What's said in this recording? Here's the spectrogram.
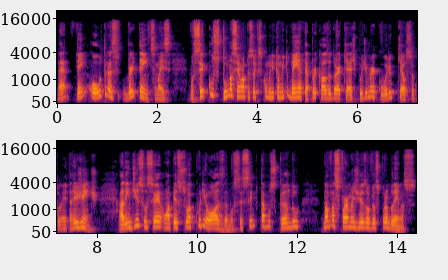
né? Tem outras vertentes, mas você costuma ser uma pessoa que se comunica muito bem, até por causa do arquétipo de Mercúrio, que é o seu planeta regente. Além disso, você é uma pessoa curiosa, você sempre está buscando novas formas de resolver os problemas.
